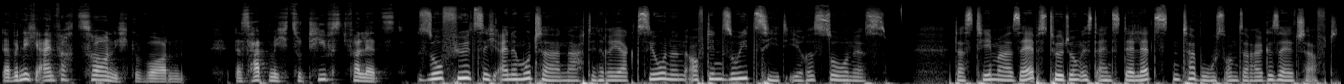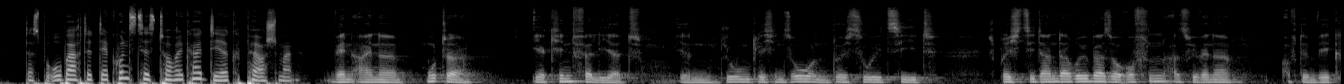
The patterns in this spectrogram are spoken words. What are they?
Da bin ich einfach zornig geworden. Das hat mich zutiefst verletzt. So fühlt sich eine Mutter nach den Reaktionen auf den Suizid ihres Sohnes. Das Thema Selbsttötung ist eines der letzten Tabus unserer Gesellschaft. Das beobachtet der Kunsthistoriker Dirk Pörschmann. Wenn eine Mutter ihr Kind verliert, ihren jugendlichen Sohn durch Suizid, spricht sie dann darüber so offen, als wie wenn er auf dem Weg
